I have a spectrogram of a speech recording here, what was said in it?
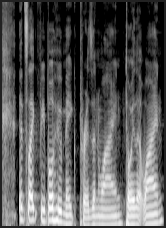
it's like people who make prison wine, toilet wine.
